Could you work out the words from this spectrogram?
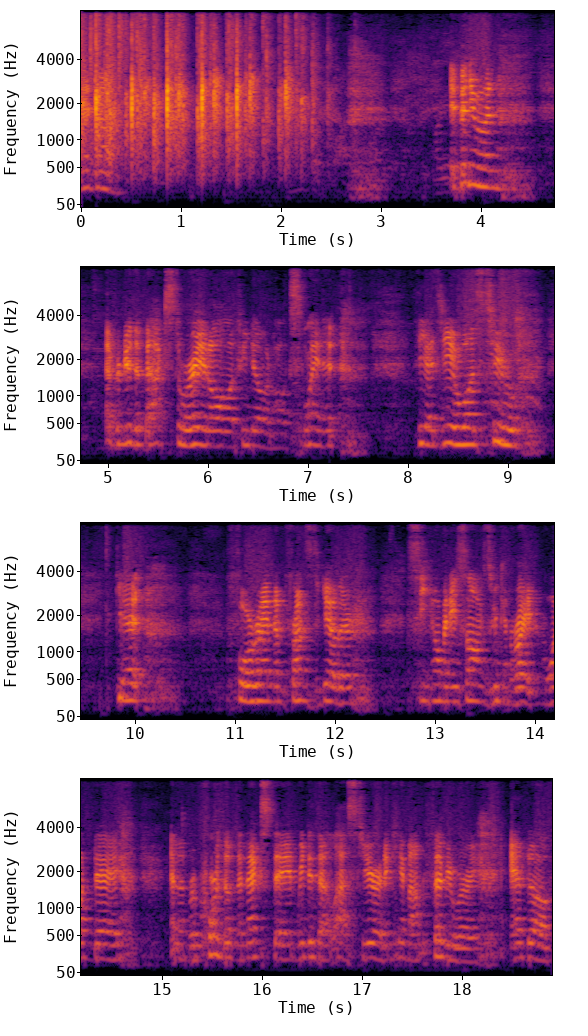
And, uh, if anyone ever knew the backstory at all, if you don't, I'll explain it. The idea was to get four random friends together, see how many songs we can write in one day, and then record them the next day. And we did that last year, and it came out in February. And um,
